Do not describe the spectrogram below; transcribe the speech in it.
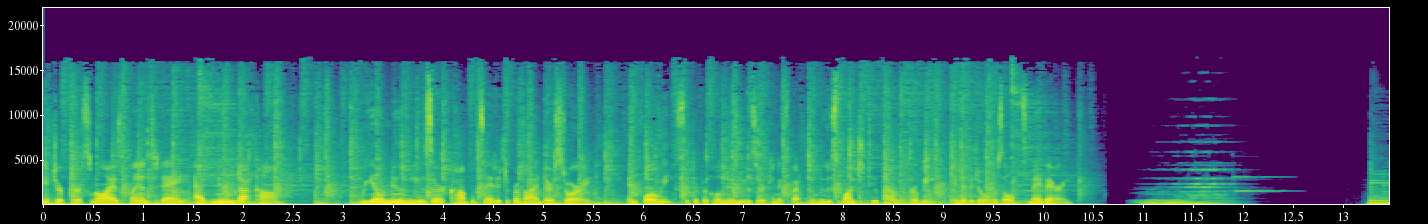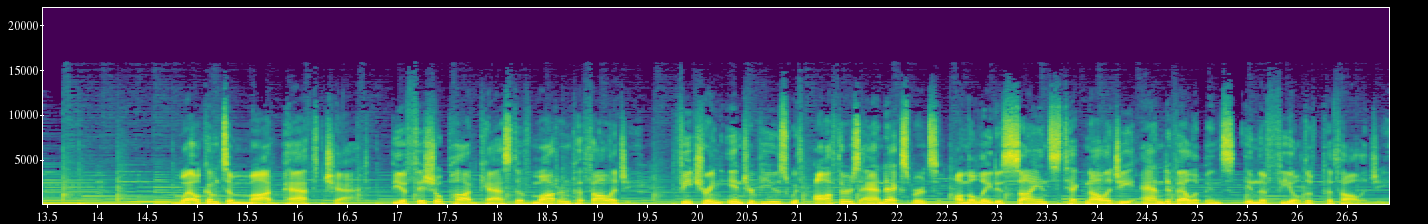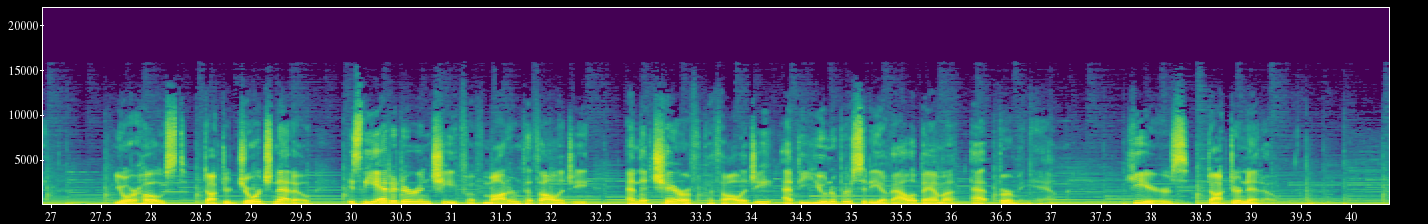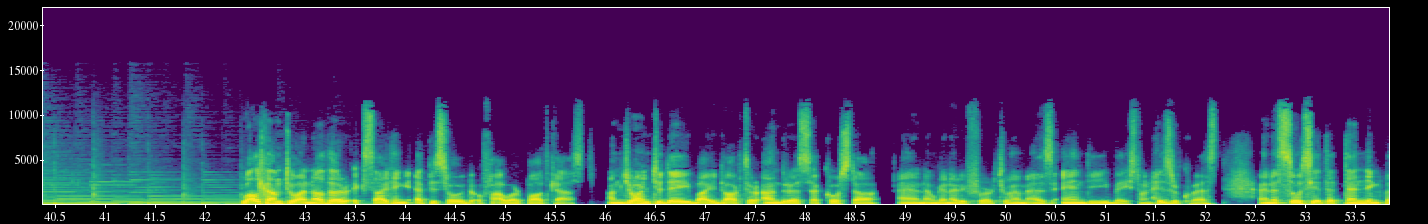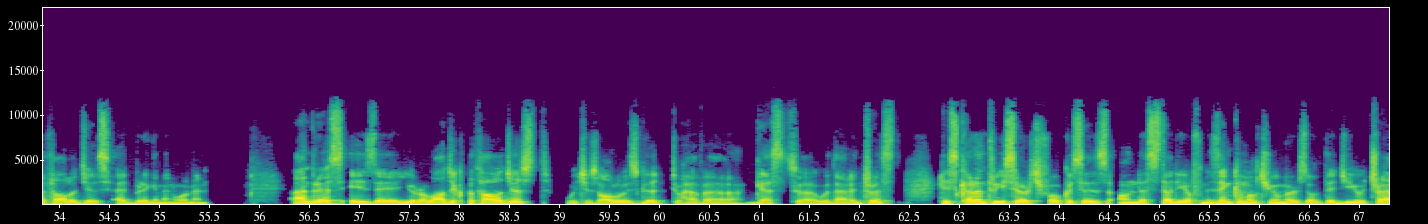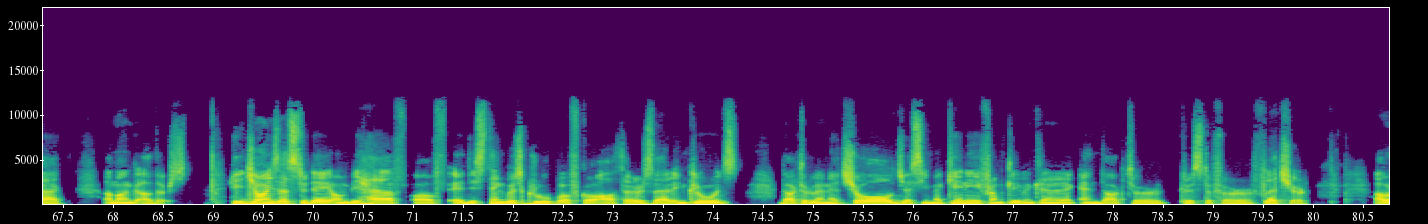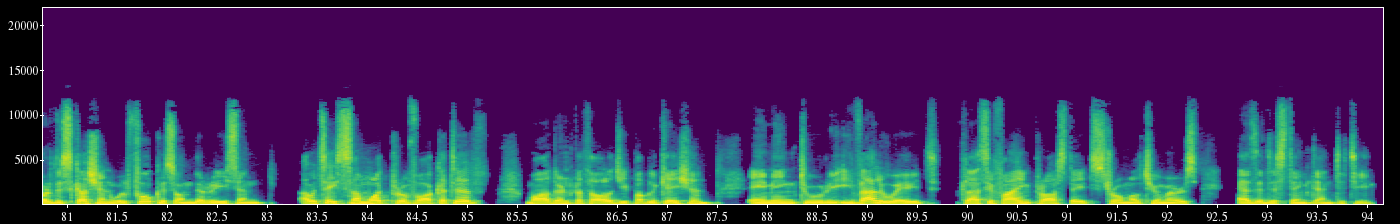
Get your personalized plan today at Noom.com. Real Noom user compensated to provide their story. In four weeks, the typical Noom user can expect to lose one to two pounds per week. Individual results may vary. Welcome to ModPath Chat, the official podcast of modern pathology, featuring interviews with authors and experts on the latest science, technology, and developments in the field of pathology. Your host, Dr. George Netto, is the editor in chief of Modern Pathology and the chair of pathology at the University of Alabama at Birmingham. Here's Dr. Netto. Welcome to another exciting episode of our podcast. I'm joined today by Dr. Andres Acosta, and I'm going to refer to him as Andy based on his request, an associate attending pathologist at Brigham and Women. Andres is a urologic pathologist, which is always good to have a guest uh, with that interest. His current research focuses on the study of mesenchymal tumors of the GU tract, among others. He joins us today on behalf of a distinguished group of co authors that includes Dr. Lynette Sholl, Jesse McKenney from Cleveland Clinic, and Dr. Christopher Fletcher. Our discussion will focus on the recent, I would say, somewhat provocative modern pathology publication aiming to reevaluate classifying prostate stromal tumors as a distinct entity.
